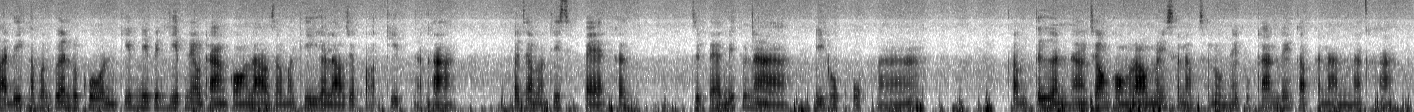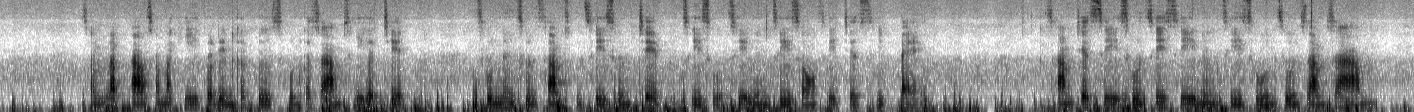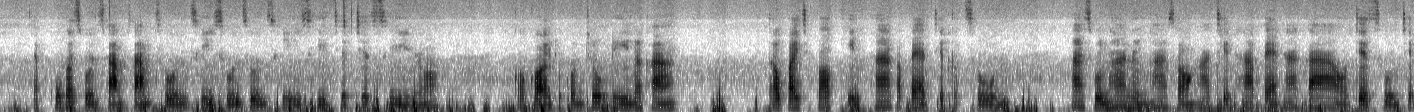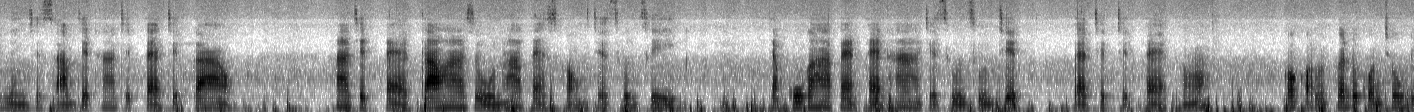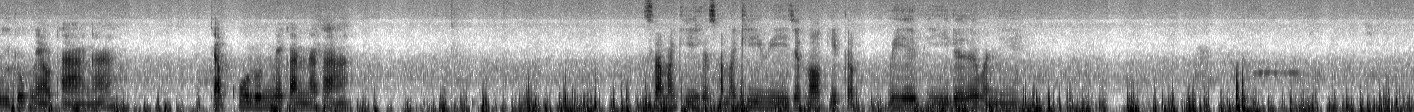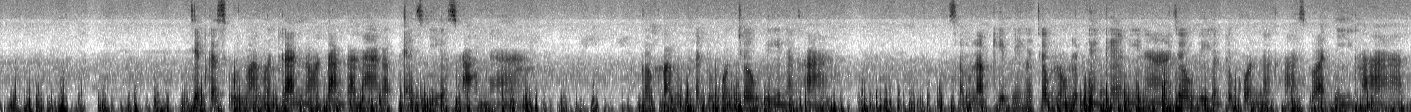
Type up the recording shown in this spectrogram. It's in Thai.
วัสดีครับเพื่อนๆทุกคน คลิปนี้เป็นคลิปแนวทางของเราสามัคคีกับเราเฉพาะกิจนะคะ ประจำวันที่ 18 กับ 18 มิถุนาปี 66 นะคำเตือนทางช่องของเราไม่สนับสนุนให้ทุกท่านเล่นการพนันนะคะสำหรับเราสามัคคีตัวเด่นก็คือ 0 กับ 3 4 กับ 7 0 1 0 3 0 4 0 7 4 0 4 1 4 2 4 7 4 8 3 7 4 0 4 4 1 4 0 0 3 3 จับคู่ก็ศูนย์สามสามศูนย์สี่ศูนย์ศูนย์สี่สี่เจ็ดเจ็ดสี่เนาะ ก็ขอให้ทุกคนโชคดีนะคะ ต่อไปเฉพาะกิจห้ากับแปดเจ็ดกับศูนย์ห้าศูนย์ห้าหนึ่งห้าสองห้าเจ็ดห้าแปดห้าเก้าเจ็ดศูนย์เจ็ดหนึ่งเจ็ดสามเจ็ดห้าเจ็ดแปดเจ็ดเก้าห้าเจ็ดแปดเก้าห้าศูนย์ห้าแปดสองเจ็ดศูนย์สี่จับคู่ก็ห้าแปดแปดห้าเจ็ดศูนย์ศูนย์เจ็ดแปดเจ็ดเจ็ดแปดเนาะ ก็ขอให้เพื่อนๆทุกคนโชคดีทุกแนวทางนะ จับคู่ลุ้นด้วยกันนะคะ สามัคคีกับสามัคคีวีเฉพาะกิจกับ VIP เด้อวันนี้เจ็ดกับศูนย์มาเหมือนกันเนาะต่างกันห้ากับแปดสี่กับสามนะ ก็ขอให้เพื่อนทุกคนโชคดีนะคะสำหรับคลิปนี้ก็จบลงแต่เพียงแค่นี้นะ โชคดีกันทุกคนนะคะ สวัสดีค่ะ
